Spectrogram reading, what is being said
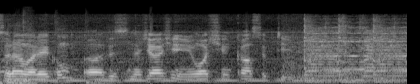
Assalamu alaikum, uh, this is Najashi and you're watching Concept TV.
